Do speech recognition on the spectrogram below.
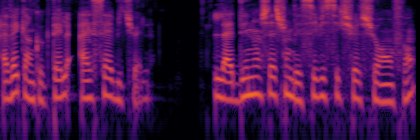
avec un cocktail assez habituel. La dénonciation des sévices sexuels sur enfants,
